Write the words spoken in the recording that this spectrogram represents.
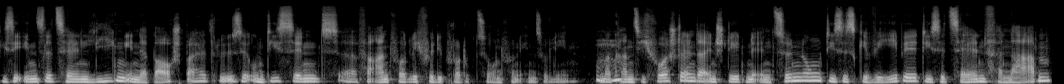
Diese Inselzellen liegen in der Bauchspeicheldrüse und die sind äh, verantwortlich für die Produktion von Insulin. Mhm. Man kann sich vorstellen, da entsteht eine Entzündung, dieses Gewebe, diese Zellen vernarben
